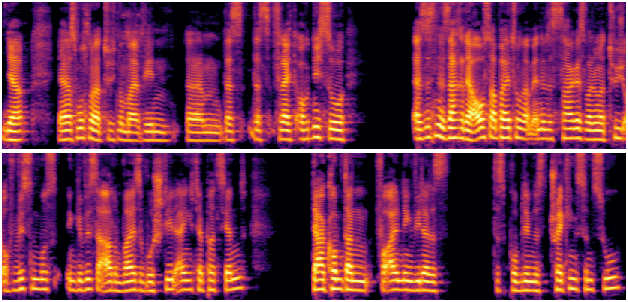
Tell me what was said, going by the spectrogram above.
Ja, ja, das muss man natürlich nochmal erwähnen, ähm, dass das vielleicht auch nicht so, es ist eine Sache der Ausarbeitung am Ende des Tages, weil du natürlich auch wissen musst, in gewisser Art und Weise, wo steht eigentlich der Patient da kommt dann vor allen Dingen wieder das, das Problem des Trackings hinzu,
